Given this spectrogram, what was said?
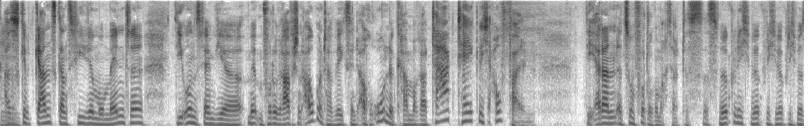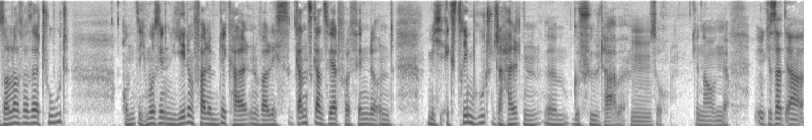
Mhm. Also es gibt ganz, ganz viele Momente, die uns, wenn wir mit einem fotografischen Auge unterwegs sind, auch ohne Kamera, tagtäglich auffallen, die er dann äh, zum Foto gemacht hat. Das ist wirklich, wirklich, wirklich besonders, was er tut. Und ich muss ihn in jedem Fall im Blick halten, weil ich es ganz, ganz wertvoll finde und mich extrem gut unterhalten ähm, gefühlt habe. Mhm. So. Genau. Und Ja. Wie gesagt, er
